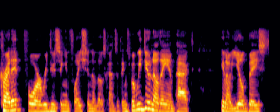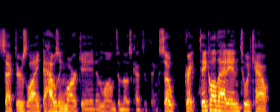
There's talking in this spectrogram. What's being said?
credit for reducing inflation and those kinds of things, but we do know they impact, you know, yield-based sectors like the housing market and loans and those kinds of things. So great, take all that into account.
